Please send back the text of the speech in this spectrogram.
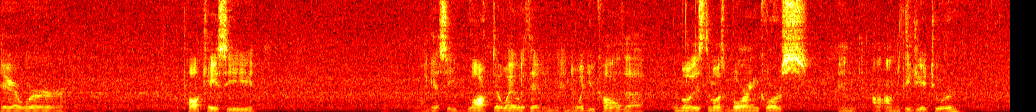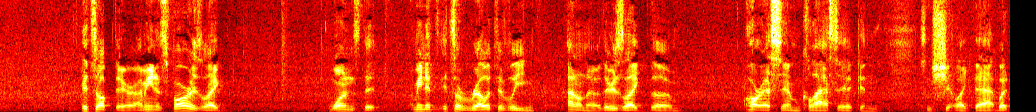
There were Paul Casey. I guess he walked away with it in, in what you call uh, the most. It's the most boring course in on on the PGA Tour. It's up there. I mean, as far as like ones that, I mean, it's it's a relatively, I don't know. There's like the RSM Classic and some shit like that, but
